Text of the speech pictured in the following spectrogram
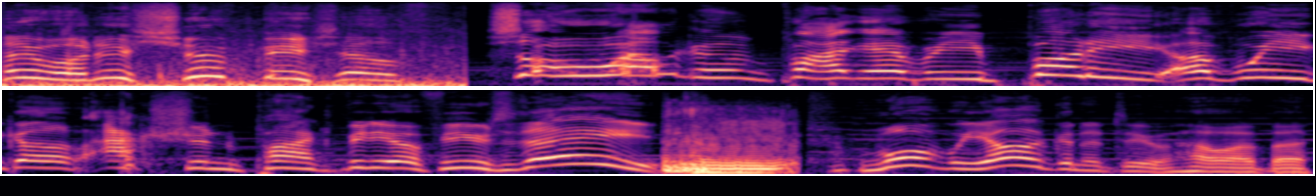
I want to shoot myself. So welcome back, everybody. Have we got an action-packed video for you today? What we are to do, however,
